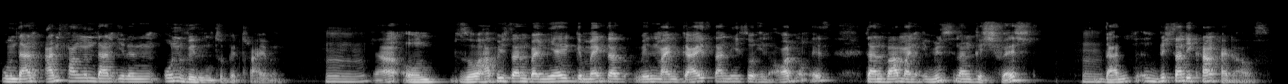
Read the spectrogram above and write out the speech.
um dann anfangen dann ihren Unwillen zu betreiben. Ja, und so habe ich dann bei mir gemerkt, dass wenn mein Geist dann nicht so in Ordnung ist, dann war mein Immunsystem geschwächt, dann bricht dann die Krankheit aus.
